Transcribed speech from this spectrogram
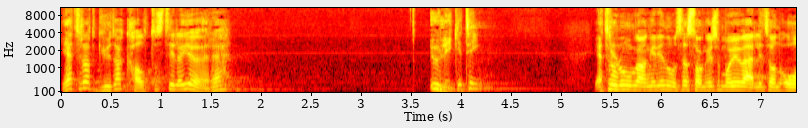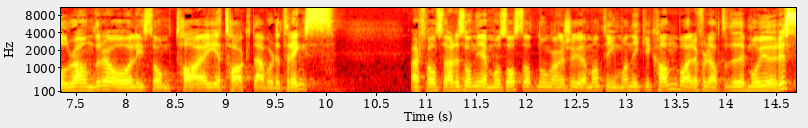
Jeg tror at Gud har kalt oss til å gjøre ulike ting. Jeg tror noen ganger I noen sesonger så må vi være litt sånn allroundere og liksom ta i et tak der hvor det trengs. I hvert fall så er det sånn hjemme hos oss at Noen ganger så gjør man ting man ikke kan, bare fordi at det må gjøres.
